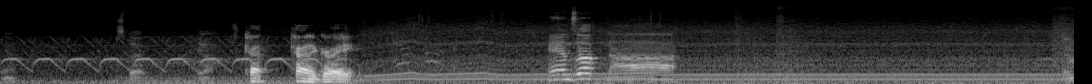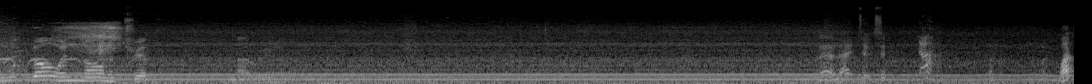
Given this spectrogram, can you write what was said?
Yeah. Respect. You know. Ki kind of great. Hands up! Nah. And we're going on a trip. Not really. No, that took some. Ah! What?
